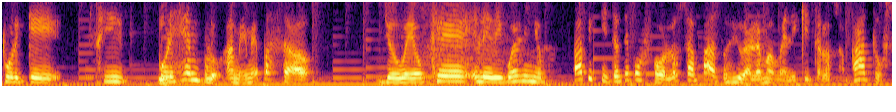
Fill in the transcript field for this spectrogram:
porque si, por ejemplo, a mí me ha pasado, yo veo que le digo al niño, papi, quítate por favor los zapatos, y va la mamá y le quita los zapatos.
